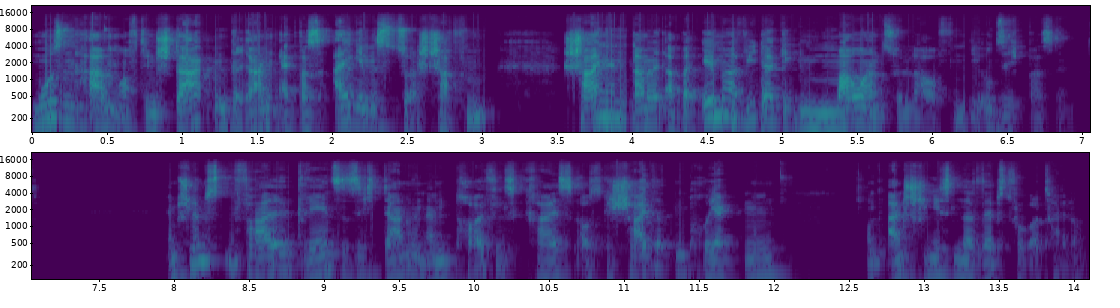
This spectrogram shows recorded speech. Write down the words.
Musen haben oft den starken Drang, etwas Eigenes zu erschaffen, scheinen damit aber immer wieder gegen Mauern zu laufen, die unsichtbar sind. Im schlimmsten Fall drehen sie sich dann in einem Teufelskreis aus gescheiterten Projekten und anschließender Selbstverurteilung.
